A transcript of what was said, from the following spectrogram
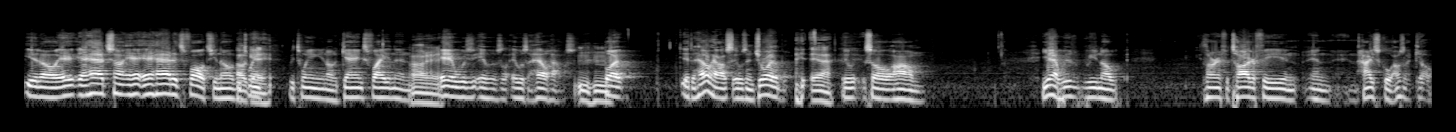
you know, it, it had some. It, it had its faults, you know, between Okay. between you know the gangs fighting and Oh, yeah. it was it was it was a hell house. Mm-hmm. But at the hell house, it was enjoyable. yeah. It, so um, yeah, we we you know learning photography in, in in high school. I was like, yo,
